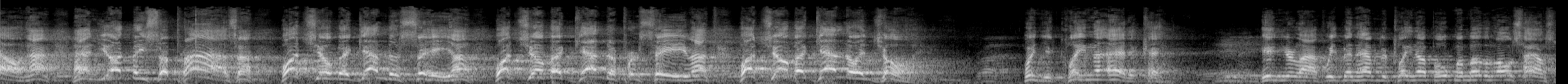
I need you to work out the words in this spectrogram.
out. Uh, and you'd be surprised uh, what you'll begin to see, what you'll begin to perceive, what you'll begin to enjoy when you clean the attic out. in your life. We've been having to clean up old my mother-in-law's house.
